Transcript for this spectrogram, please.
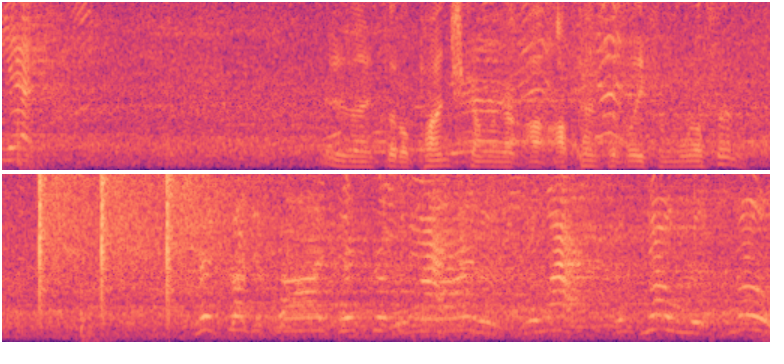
Yes, There's a nice little punch coming o- offensively from Wilson. Take second time, take second time. Relax. No, Rich, no.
